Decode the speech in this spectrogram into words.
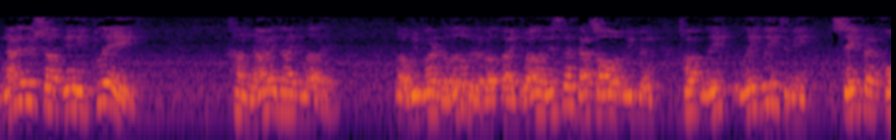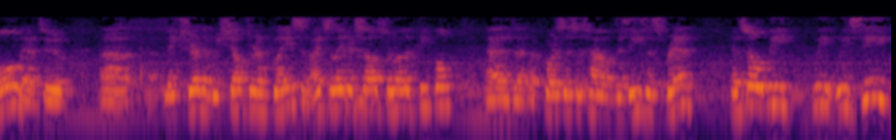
neither shall any plague come nigh thy dwelling. Well, we've learned a little bit about thy dwelling, isn't it? That's all what we've been taught lately, to be safe at home and to uh, make sure that we shelter in place and isolate ourselves from other people. And uh, of course, this is how diseases spread. And so we, we, we see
